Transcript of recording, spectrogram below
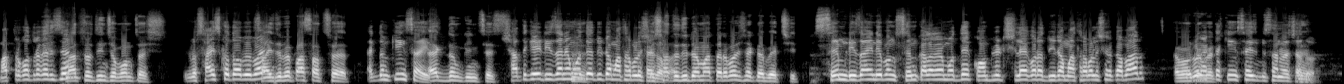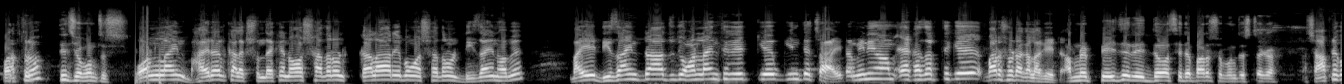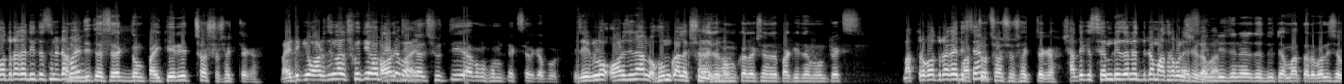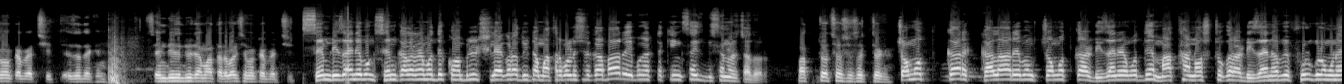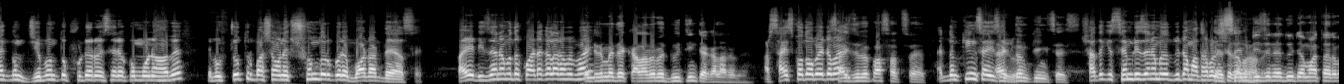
মাত্র কত টাকা দিচ্ছেন? মাত্র 350 এগুলো সাইজ কত হবে ভাই? সাইজ হবে 5 700 একদম কিং সাইজ একদম কিং সাইজ সাথে কি ডিজাইনের মধ্যে দুইটা মাথার বালিশের সাথে দুইটা মাথার বালিশ একটা বেডশিট সেম ডিজাইন এবং সেম কালারের মধ্যে কমপ্লিট সেলাই করা দুইটা মাথার বালিশের কভার এবং একটা কিং সাইজ বিছানার চাদর। মাত্র 350 অনলাইন ভাইরাল কালেকশন দেখেন অসাধারণ কালার এবং অসাধারণ ডিজাইন হবে। ভাই এই ডিজাইনটা যদি অনলাইন থেকে কেউ কিনতে চায় এটা মিনিমাম এক হাজার থেকে বারোশো টাকা লাগে এটা। আপনার পেজে রেট দেওয়া সেটা 1250 টাকা। আচ্ছা আপনি কত টাকা দিতেছেন এটা আমি ভাই? দিতেছি একদম পাইকারি রেট 660 টাকা। ভাই এটা কি অরিজিনাল সুতি হবে এটা ভাই? অরিজিনাল সুতি এবং হোম টেক্সের কাপড়। যেগুলো অরিজিনাল হোম কালেকশন হোম কালেকশনের পাকিজাম হোম টেক্স মাত্র কত টাকা দিচ্ছেন? মাত্র 660 টাকা। সাথে কি সেম ডিজাইনের দুটো মাথার বালিশের সেম ডিজাইনের যে দুইটা মাথার বালিশ এবং একটা বেডশিট এই যে দেখেন সেম ডিজাইন দুইটা মাথার বালিশ এবং একটা বেডশিট সেম ডিজাইন এবং সেম কালারের মধ্যে কমপ্লিট সেলাই করা দুইটা মাথার বালিশের কভার এবং একটা কিং সাইজ বিছানার চাদর। মাত্র 660 টাকা। চমৎকার কালার এবং চমৎকার ডিজাইনের মধ্যে মাথা নষ্ট করা ডিজাইন হবে। ফুলগুলো মনে হয় একদম জীবন্ত ফুটে রয়েছে এরকম মনে হবে এবং চতুর্পাশে অনেক সুন্দর করে বর্ডার দেয়া আছে। ভাই ডিজাইনের মধ্যে কয়টা কালার হবে ভাই? এটার মধ্যে কালার হবে দুই তিনটা কালার হবে। আর সাইজ কত হবে এটা ভাই? সাইজ হবে 5 700 একদম কিং সাইজ একদম কিং সাইজ সাথে কি সেম ডিজাইনের মধ্যে দুইটা মাথার সেম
